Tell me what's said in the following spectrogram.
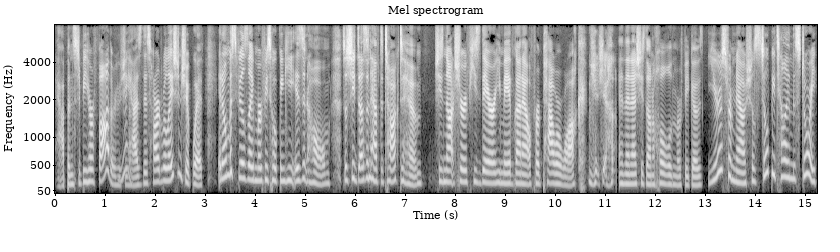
happens to be her father who she has this hard relationship with. It almost feels like Murphy's hoping he isn't home so she doesn't have to talk to him. She's not sure if he's there. He may have gone out for a power walk. yeah. And then as she's on hold, Murphy goes, Years from now, she'll still be telling the story.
